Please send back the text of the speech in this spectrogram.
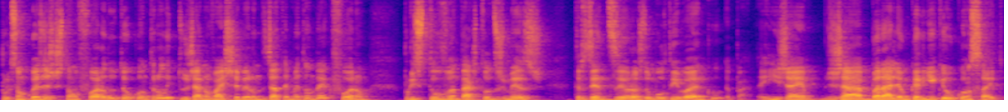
Porque são coisas que estão fora do teu controle e que tu já não vais saber onde, exatamente onde é que foram. Por isso, se tu levantares todos os meses 300 euros do multibanco, epá, aí já, é, já baralha um bocadinho aqui o conceito.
